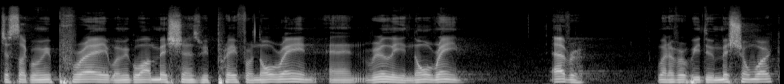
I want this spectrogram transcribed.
Just like when we pray, when we go on missions, we pray for no rain, and really no rain ever. Whenever we do mission work,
